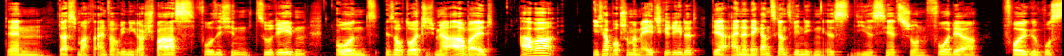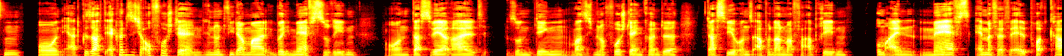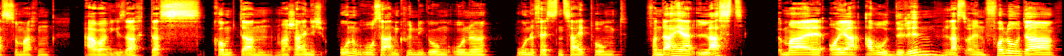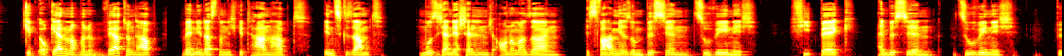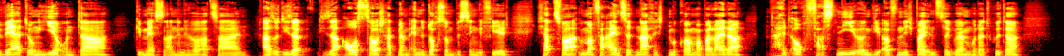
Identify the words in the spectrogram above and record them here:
denn das macht einfach weniger Spaß, vor sich hin zu reden. und ist auch deutlich mehr Arbeit. Aber ich habe auch schon mit dem Age geredet, der einer der ganz, ganz wenigen ist, die es jetzt schon vor der Folge wussten. Und er hat gesagt, er könnte sich auch vorstellen, hin und wieder mal über die Mavs zu reden. Und das wäre halt so ein Ding, was ich mir noch vorstellen könnte, dass wir uns ab und an mal verabreden, um einen Mavs MFFL Podcast zu machen. Aber wie gesagt, das kommt dann wahrscheinlich ohne große Ankündigung, ohne, ohne festen Zeitpunkt. Von daher lasst mal euer Abo drin, lasst euren Follow da, gebt auch gerne noch mal eine Bewertung ab, wenn ihr das noch nicht getan habt. Insgesamt muss ich an der Stelle nämlich auch nochmal sagen, es war mir so ein bisschen zu wenig Feedback, ein bisschen zu wenig Bewertung hier und da gemessen an den Hörerzahlen. Also dieser, dieser Austausch hat mir am Ende doch so ein bisschen gefehlt. Ich habe zwar immer vereinzelt Nachrichten bekommen, aber leider halt auch fast nie irgendwie öffentlich bei Instagram oder Twitter.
